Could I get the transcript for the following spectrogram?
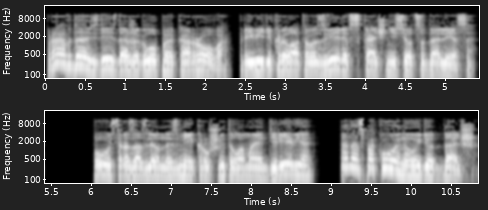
Правда, здесь даже глупая корова при виде крылатого зверя вскачь несется до леса. Пусть разозленный змей крушит и ломает деревья, она спокойно уйдет дальше,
